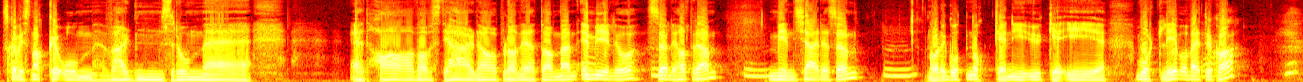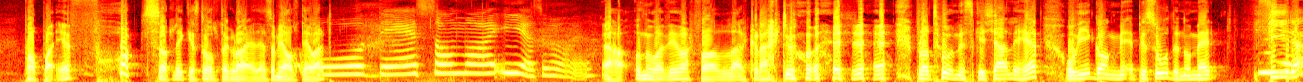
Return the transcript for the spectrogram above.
skal vi snakke om verdensrommet. Et hav av stjerner og planeter. Men Emilio Sørli Hattrem, min kjære sønn, nå har det gått nok en ny uke i vårt liv, og vet du hva? Pappa er fortsatt like stolt og glad i det som jeg alltid har vært. Og det er samme jeg er så glad i det. Ja, og nå har vi i hvert fall erklært vår platoniske kjærlighet. Og vi er i gang med episode nummer fire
